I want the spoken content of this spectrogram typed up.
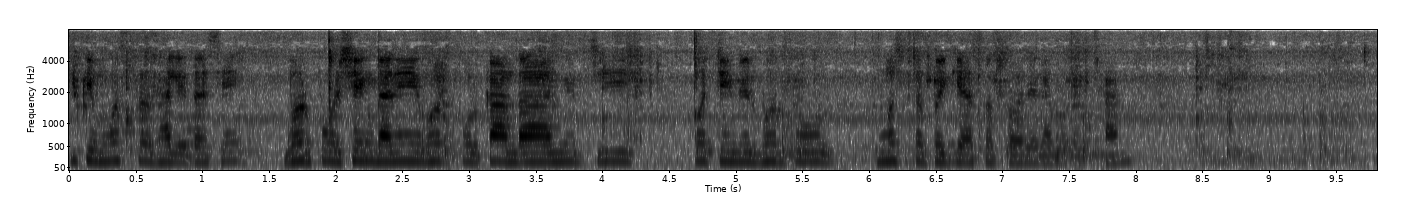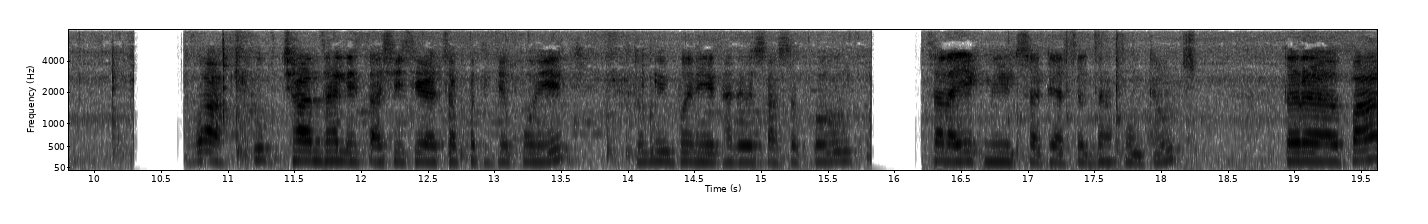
किती मस्त झालेत असे. भरपूर शेंगदाणे भरपूर कांदा मिरची कोथिंबीर भरपूर मस्तपैकी असा स्वाद यायला बघा छान. वा खूप छान झालेत असे शिळ्या चपातीचे पोहे. तुम्ही पण एखाद्या वेळेस असं करून चला एक मिनिटसाठी असं झाकून ठेवू. तर पा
